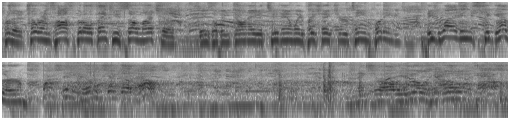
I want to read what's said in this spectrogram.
For the Children's Hospital. Thank you so much. Uh, these will be donated to them. We appreciate your team putting these wagons together. Let me check that out. Make sure all the wheels are good attached.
